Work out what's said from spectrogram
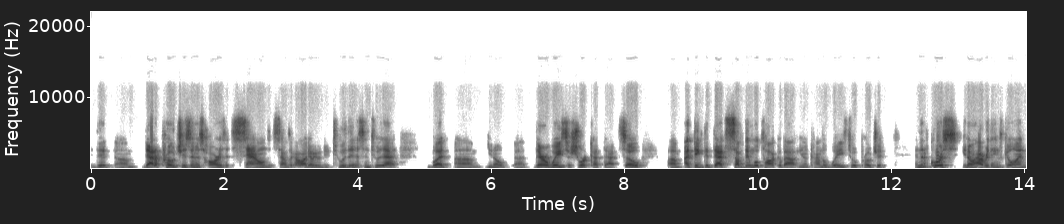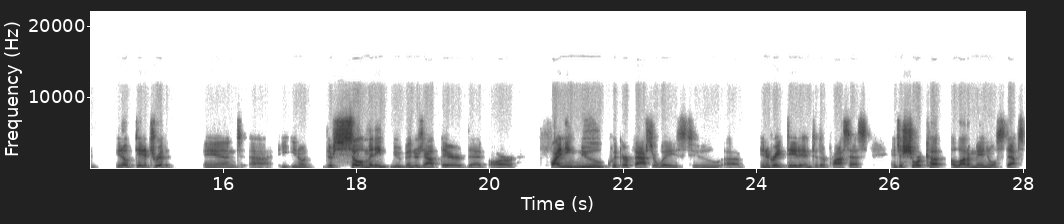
that um, that approach isn't as hard as it sounds. It sounds like oh I got to do two of this and two of that, but um, you know uh, there are ways to shortcut that. So um, I think that that's something we'll talk about, you know, kind of ways to approach it. And then, of course, you know, how everything's going, you know, data driven. And, uh, you know, there's so many new vendors out there that are finding new, quicker, faster ways to uh, integrate data into their process and just shortcut a lot of manual steps.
